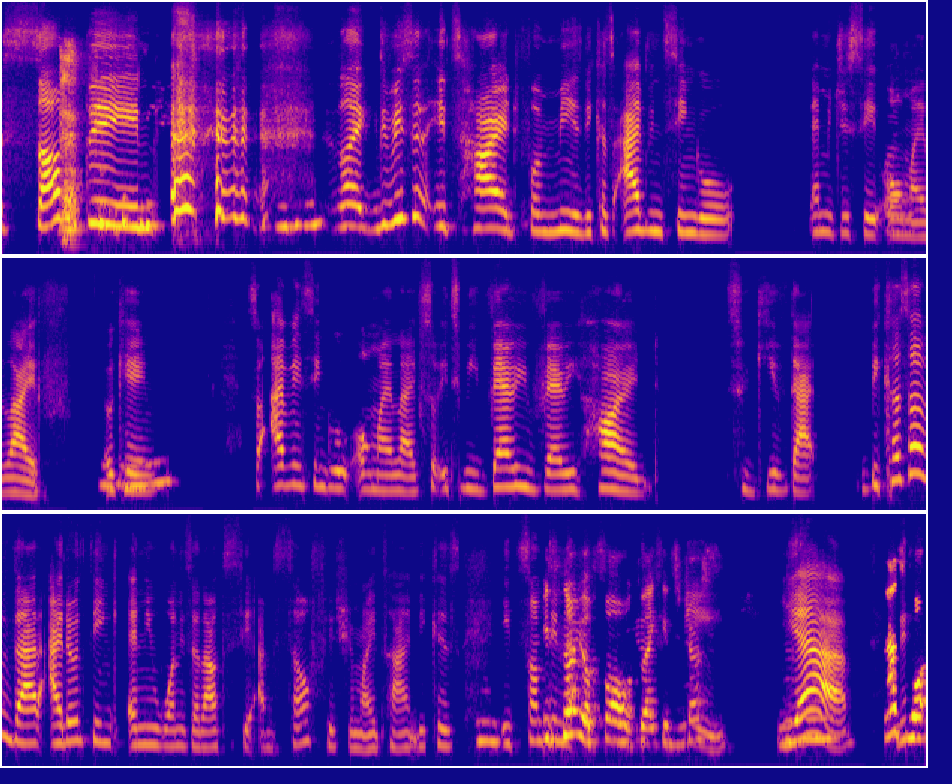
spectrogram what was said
something mm-hmm. like the reason it's hard for me is because i've been single let me just say all my life okay mm-hmm. So I've been single all my life. So it'd be very, very hard to give that. Because of that, I don't think anyone is allowed to say I'm selfish in my time because mm. it's something. It's not your fault. Like it's me. just yeah. That's what.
